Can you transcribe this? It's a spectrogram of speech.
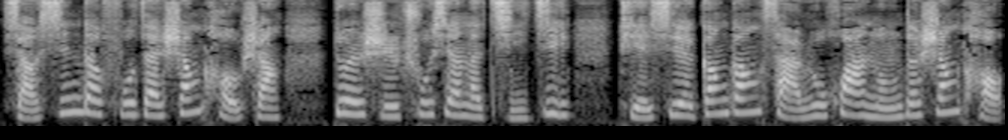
小心地敷在伤口上，顿时出现了奇迹。铁屑刚刚撒入化脓的伤口，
